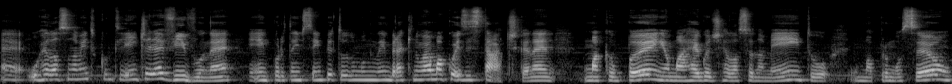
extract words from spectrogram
É, o relacionamento com o cliente ele é vivo, né? É importante sempre todo mundo lembrar que não é uma coisa estática, né? uma campanha, uma régua de relacionamento, uma promoção,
